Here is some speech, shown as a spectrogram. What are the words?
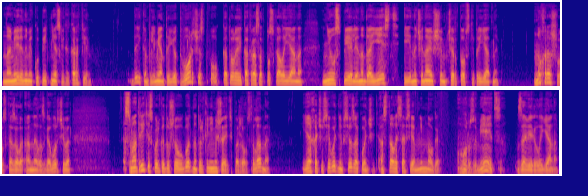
намеренными купить несколько картин. Да и комплименты ее творчеству, которые как раз отпускала Яна, не успели надоесть и начинающим чертовски приятны. «Ну хорошо», — сказала Аннелла сговорчиво, — «смотрите сколько душе угодно, только не мешайте, пожалуйста, ладно? Я хочу сегодня все закончить, осталось совсем немного». «О, разумеется», — заверила Яна.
